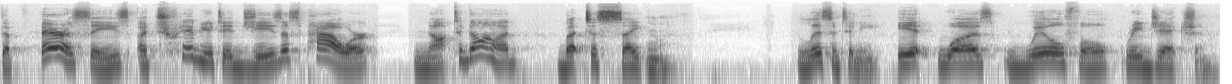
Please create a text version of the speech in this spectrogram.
the Pharisees attributed Jesus' power not to God, but to Satan. Listen to me, it was willful rejection.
